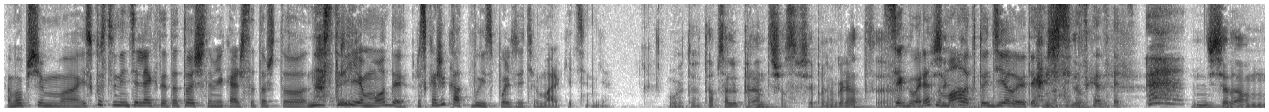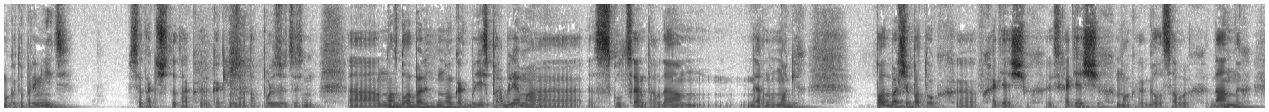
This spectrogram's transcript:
в общем, э, искусственный интеллект – это точно, мне кажется, то, что на острие моды. Расскажи, как вы используете в маркетинге? Ой, это, это абсолютно тренд, сейчас все про него говорят. Э, все говорят, все но говорят, мало кто делает, я хочу тебе сказать. Не все, да, могут его применить. Все так что так, как юзер там пользуется этим. А, у нас была, ну, как бы есть проблема э, с колл-центров, да, наверное, у многих. Большой поток входящих, исходящих, много голосовых данных –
